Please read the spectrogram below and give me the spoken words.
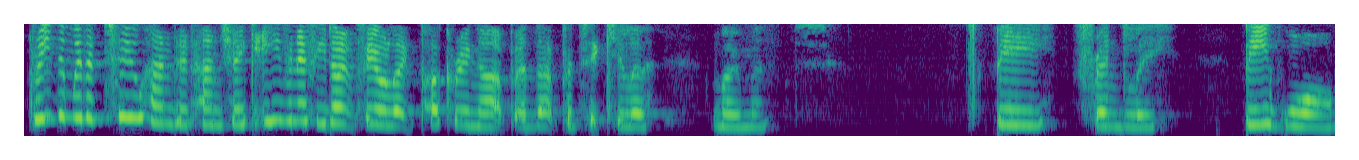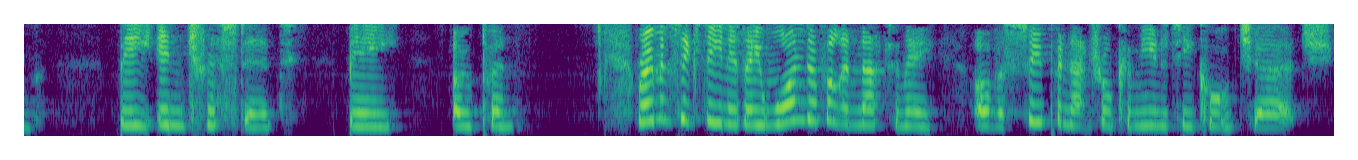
Greet them with a two-handed handshake even if you don't feel like puckering up at that particular moment. Be friendly. Be warm. Be interested. Be open. Romans 16 is a wonderful anatomy of a supernatural community called church.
